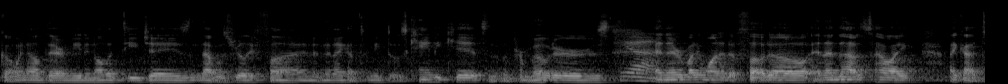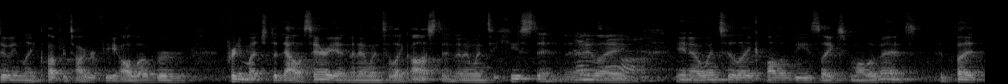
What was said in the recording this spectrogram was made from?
going out there meeting all the DJs and that was really fun. And then I got to meet those candy kids and the promoters Yeah. and everybody wanted a photo and then that was how I, I got doing like club photography all over pretty much the Dallas area and then I went to like Austin and I went to Houston and I oh, like cool. you know went to like all of these like small events but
